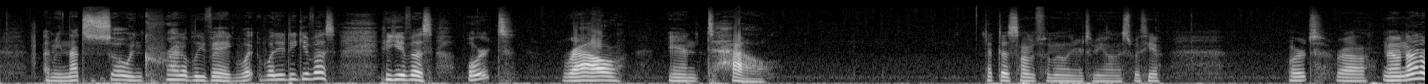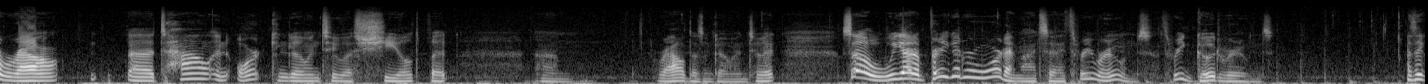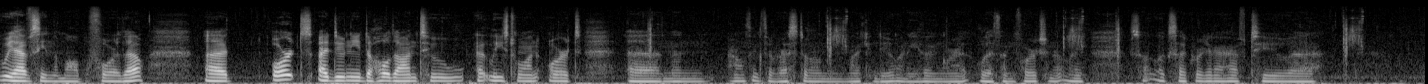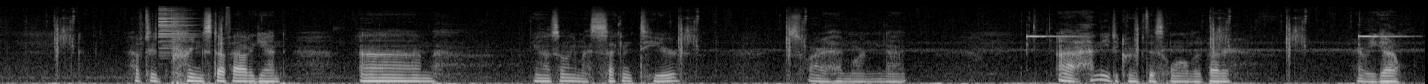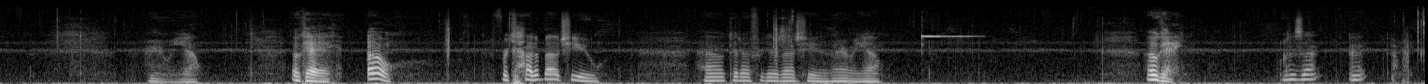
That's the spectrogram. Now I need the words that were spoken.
I mean, that's so incredibly vague. What what did he give us? He gave us Ort, Ral, and Tal. That does sound familiar, to be honest with you. Ort, Ral. No, not a Ral. Uh, and Ort can go into a shield, but um, Ral doesn't go into it. So, we got a pretty good reward, I might say. Three runes. Three good runes. I think we have seen them all before, though. Uh, Ort, I do need to hold on to at least one Ort, and then I don't think the rest of them I can do anything with, unfortunately. So it looks like we're gonna have to uh, have to bring stuff out again. Um, you know, it's only my second tier. I swear I had more than that. Ah, I need to group this a little bit better. There we go. There we go. Okay. Oh! Forgot about you. How could I forget about you? There we go. Okay. What is that? Uh,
